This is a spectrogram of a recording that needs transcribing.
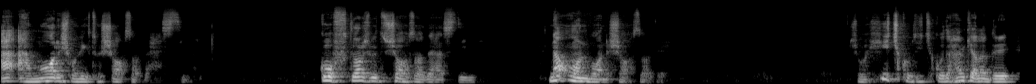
اعمالش باید تو شاهزاده هستی. گفتارش باید تو شاهزاده هستی. نه عنوان شاهزاده. شما هیچ کد هیچ کد هم که الان داری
